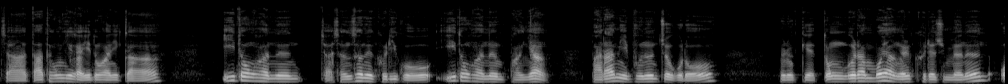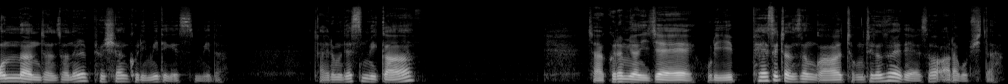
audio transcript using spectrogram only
자 따뜻한 공기가 이동하니까 이동하는 자 전선을 그리고 이동하는 방향 바람이 부는 쪽으로 이렇게 동그란 모양을 그려주면은 온난 전선을 표시한 그림이 되겠습니다. 자 여러분 됐습니까? 자 그러면 이제 우리 폐색 전선과 정체 전선에 대해서 알아봅시다.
